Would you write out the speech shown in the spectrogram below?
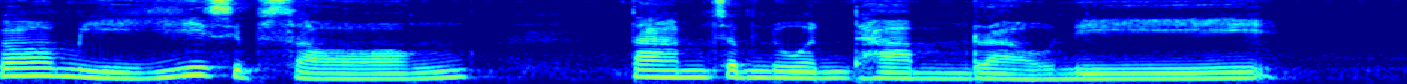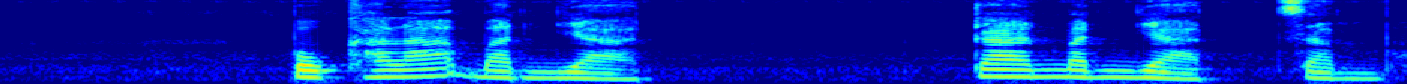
ก็มียี่สิบสองตามจำนวนธรรมเหล่านี้ ปุคละบัญญัติ การบัญญัติจำพ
